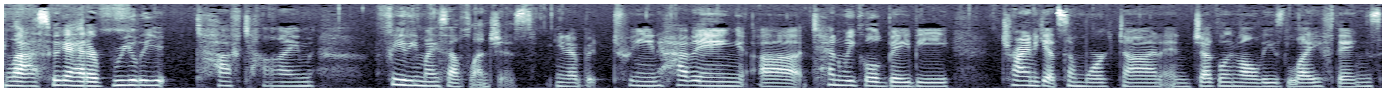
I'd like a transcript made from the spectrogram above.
last week I had a really tough time feeding myself lunches. You know, between having a 10 week old baby, trying to get some work done, and juggling all these life things,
